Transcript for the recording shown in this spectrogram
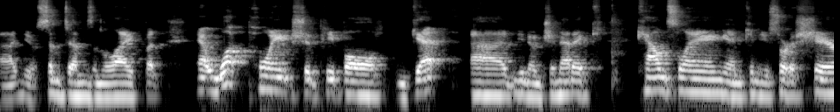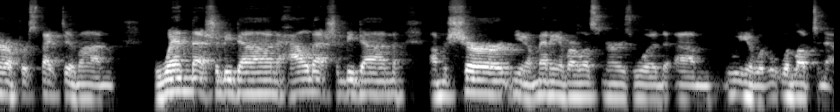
uh, you know symptoms and the like. But at what point should people get uh, you know genetic counseling, and can you sort of share a perspective on when that should be done, how that should be done? I'm sure you know many of our listeners would um, you know would, would love to know.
